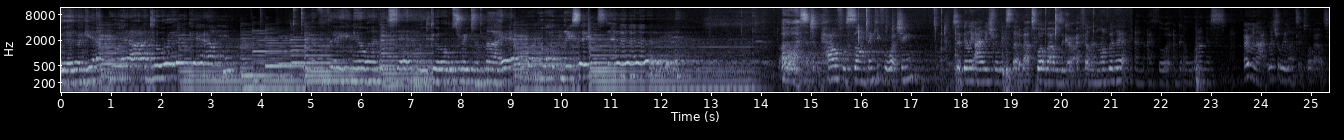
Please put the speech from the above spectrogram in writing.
it again, would I do it again? If they knew what they said would go straight to my head, but what they say instead. Oh, such a powerful song. Thank you for watching. So Billie Eilish released that about 12 hours ago. I fell in love with it and I thought I'm going to learn this overnight, literally learned it in 12 hours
